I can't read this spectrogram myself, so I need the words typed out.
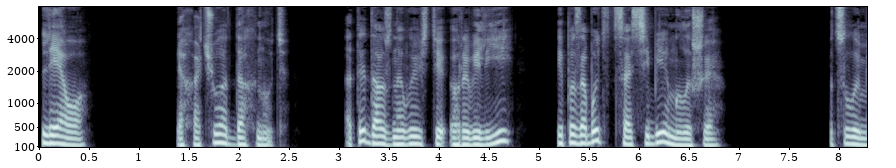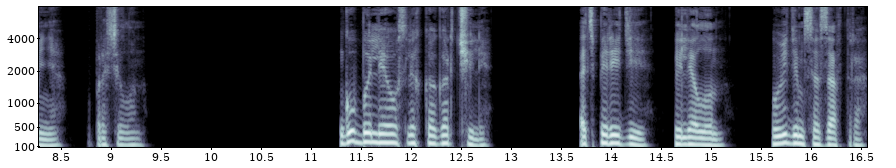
«Лео, я хочу отдохнуть. А ты должна вывести Равельи и позаботиться о себе и малыше. Поцелуй меня, попросил он. Губы Лео слегка огорчили. А теперь иди, велел он. Увидимся завтра.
